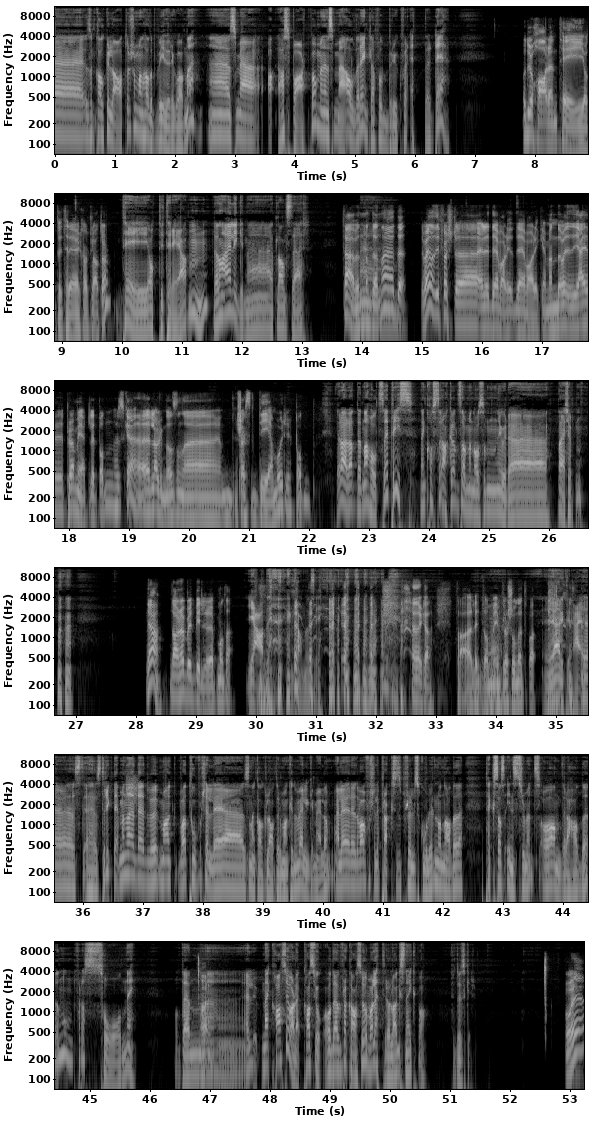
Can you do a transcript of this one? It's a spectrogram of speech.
sånn kalkulator som han hadde på videregående, eh, som jeg har spart på, men som jeg aldri egentlig har fått bruk for etter det. Og du har den TI83-kalkulatoren? TI83, ja. Mm, den har jeg liggende et eller annet sted her. Dæven, men den er det, det var en av de første Eller det var det, det, var det ikke, men det var, jeg programmerte litt på den, husker jeg lagde noen sånne slags demoer på den. Det rare er at den har holdt seg i pris. Den koster akkurat det samme nå som den gjorde da jeg kjøpte den. Ja, da har den jo blitt billigere, på en måte. Ja, det kan du si. det kan ta litt om inflasjon etterpå. Ja, riktig. Nei, eh, st- stryk det. Men det var to forskjellige eh, kalkulatorer man kunne velge mellom. Eller det var forskjellig praksis på forskjellige skoler. Noen hadde Texas Instruments, og andre hadde noen fra Sony. Og den Oi. eh, Nei, Casio var det. Casio. Og den fra Casio var lettere å lage Snake på, hvis du husker. Å ja.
